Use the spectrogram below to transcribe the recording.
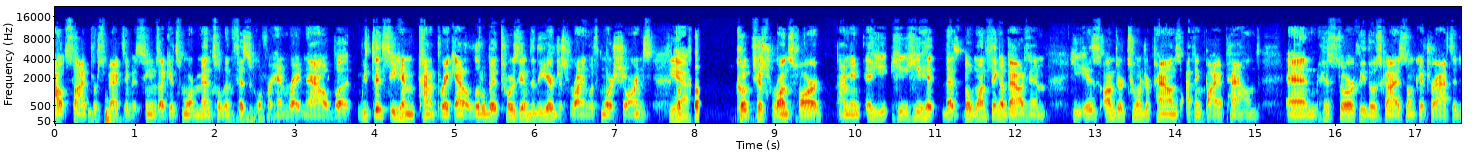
outside perspective, it seems like it's more mental than physical for him right now. But we did see him kind of break out a little bit towards the end of the year, just running with more assurance. Yeah. Cook, Cook, just runs hard. I mean, he he he hit. That's the one thing about him. He is under 200 pounds, I think, by a pound. And historically, those guys don't get drafted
